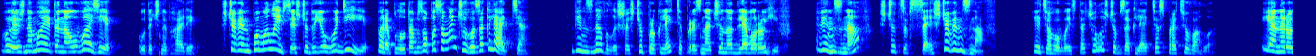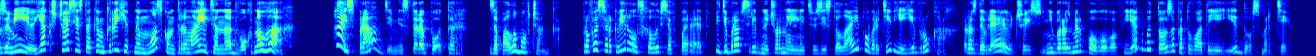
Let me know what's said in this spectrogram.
Ви ж не маєте на увазі, уточнив Гаррі, що він помилився щодо його дії, переплутав з описом іншого закляття. Він знав лише, що прокляття призначено для ворогів. Він знав, що це все, що він знав. І цього вистачило, щоб закляття спрацювало. Я не розумію, як щось із таким крихітним мозком тримається на двох ногах. А й справді, містере Поттер, запала мовчанка. Професор Квірл схилився вперед, підібрав срібну чорнильницю зі стола і повертів її в руках, роздивляючись, ніби розмірковував, як би то закатувати її до смерті.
